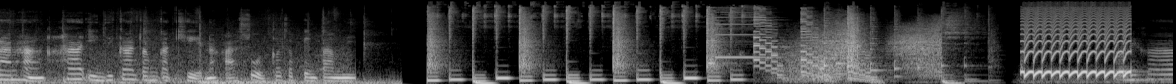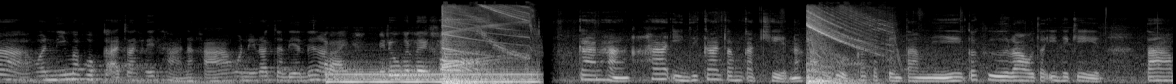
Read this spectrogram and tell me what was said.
การหาค่าอินที่การจำกัดเขตนะคะ สูตรก็จะเป็นตามนี้สวัสดีค่ะ วันนี้มาพบกับอาจารย์คณิษฐานะคะ วันนี้เราจะเรียนเรื่องอะไร ไปดูกันเลยค่ะ การหาค่าอินที่การจำกัดเขตนะคะ สูตรก็จะเป็นตามนี้ก็คือเราจะอินทิเกรตตาม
